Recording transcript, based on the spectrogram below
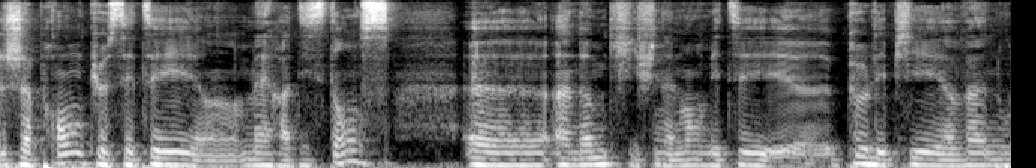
j'apprends que c'était un maire à distance, un homme qui finalement mettait peu les pieds à Vannes ou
